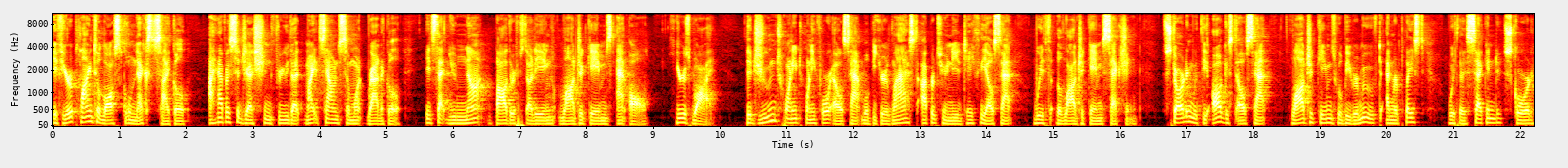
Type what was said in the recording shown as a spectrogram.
If you're applying to law school next cycle, I have a suggestion for you that might sound somewhat radical. It's that you not bother studying logic games at all. Here's why. The June 2024 LSAT will be your last opportunity to take the LSAT with the logic games section. Starting with the August LSAT, logic games will be removed and replaced with a second scored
